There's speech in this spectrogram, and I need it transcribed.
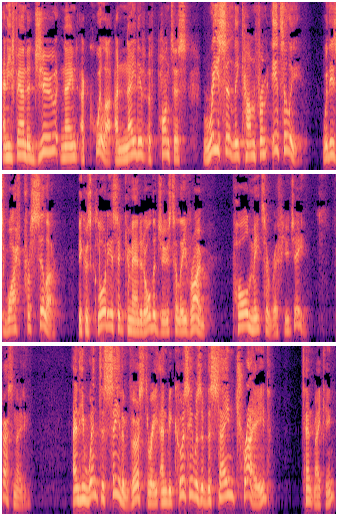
And he found a Jew named Aquila, a native of Pontus, recently come from Italy with his wife Priscilla because Claudius had commanded all the Jews to leave Rome. Paul meets a refugee. Fascinating. And he went to see them, verse 3, and because he was of the same trade, tent making,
